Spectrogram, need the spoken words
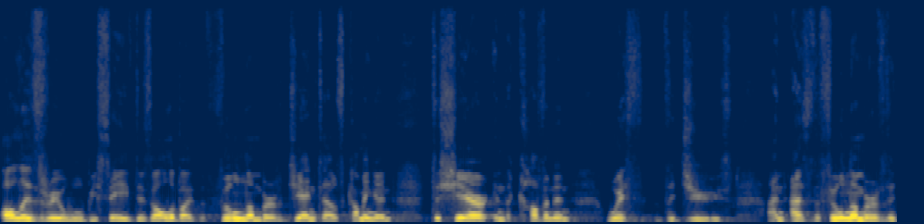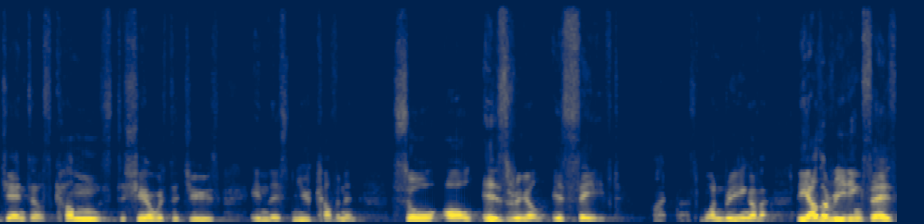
all Israel will be saved is all about the full number of Gentiles coming in to share in the covenant with the Jews. And as the full number of the Gentiles comes to share with the Jews in this new covenant, so all Israel is saved. Right, that's one reading of it. The other reading says,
